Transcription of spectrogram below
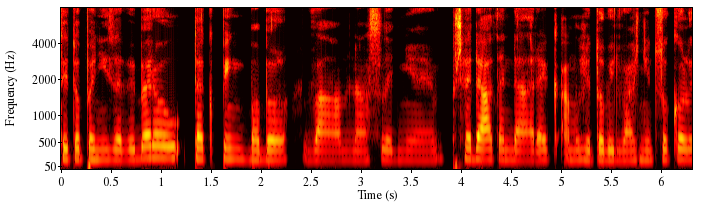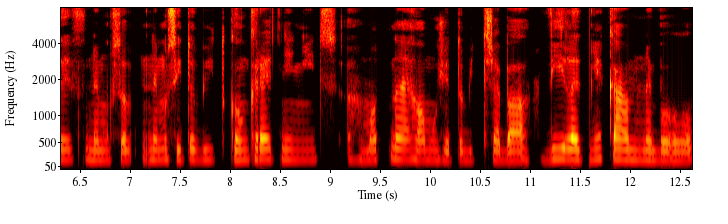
tyto peníze vyberou, tak Pink Bubble vám následně předá ten dárek a může to být vážně cokoliv, nemusí, nemusí to být konkrétně nic hmotného, může to být třeba výlet někam nebo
